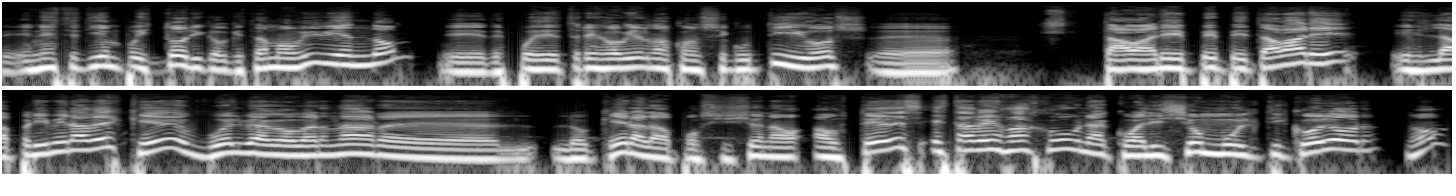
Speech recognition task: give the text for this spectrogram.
en este tiempo histórico que estamos viviendo, eh, después de tres gobiernos consecutivos, eh, Tabaré, Pepe Tabaré, es la primera vez que vuelve a gobernar eh, lo que era la oposición a, a ustedes, esta vez bajo una coalición multicolor, ¿no?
